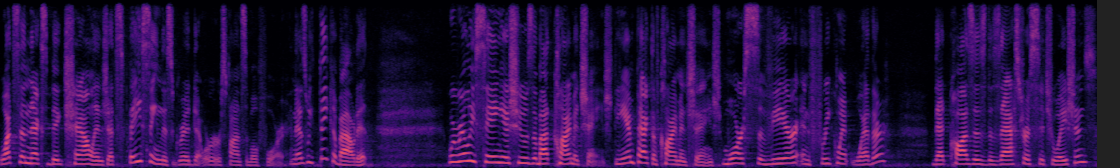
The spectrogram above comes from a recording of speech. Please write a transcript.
What's the next big challenge that's facing this grid that we're responsible for? And as we think about it, we're really seeing issues about climate change, the impact of climate change, more severe and frequent weather that causes disastrous situations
